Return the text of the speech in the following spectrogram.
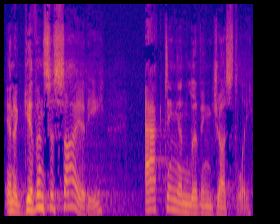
in a given society acting and living justly.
